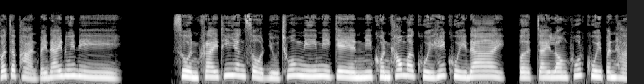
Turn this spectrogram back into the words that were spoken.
ก็จะผ่านไปได้ด้วยดีส่วนใครที่ยังโสดอยู่ช่วงนี้มีเกณฑ์มีคนเข้ามาคุยให้คุยได้ เปิดใจลองพูดคุยปัญหา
